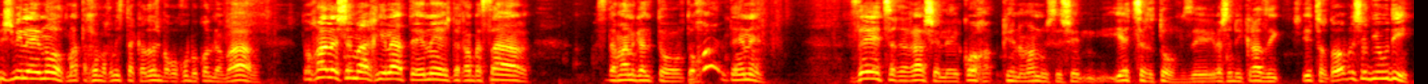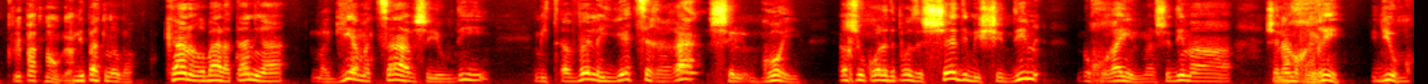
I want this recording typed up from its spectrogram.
בשביל ליהנות. מה אתה עכשיו מכניס את הקדוש ברוך הוא בכל דבר? תאכל לשם האכילה, תהנה, יש לך בשר, עשית מנגל טוב, תאכל, תהנה. זה יצר הרע של אה, כוח, כן, אמרנו, זה של יצר טוב, זה מה שנקרא, זה יצר טוב, אבל של יהודי, קליפת נוגה. קליפת נוגה. כאן אומר בעל התניא, מגיע מצב שיהודי מתאווה ליצר הרע של גוי. איך שהוא קורא לזה פה, זה שד משדים נוכרעים, מהשדים ה... של. הנוכרי, בדיוק.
